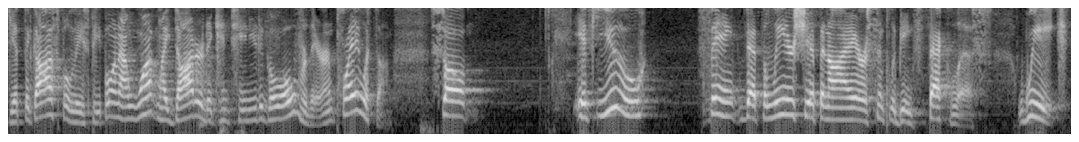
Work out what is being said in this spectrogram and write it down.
get the gospel to these people. And I want my daughter to continue to go over there and play with them. So if you think that the leadership and I are simply being feckless, weak,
